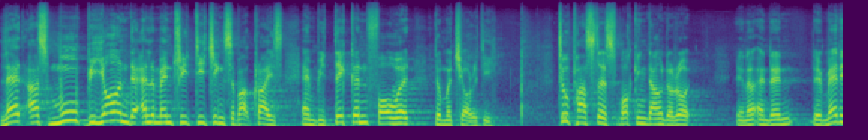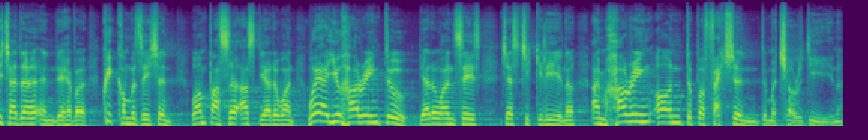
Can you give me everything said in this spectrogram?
let us move beyond the elementary teachings about Christ and be taken forward to maturity. Two pastors walking down the road, you know, and then they met each other and they have a quick conversation. One pastor asks the other one, Where are you hurrying to? The other one says, just cheekily, you know, I'm hurrying on to perfection, to maturity, you know.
